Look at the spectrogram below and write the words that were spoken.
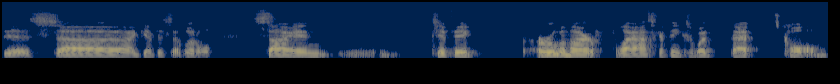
this, uh, I get this a little scientific Erlenmeyer flask, I think is what that's called.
